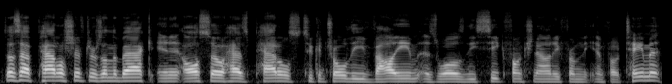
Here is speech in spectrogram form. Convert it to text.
It does have paddle shifters on the back and it also has paddles to control the volume as well as the seek functionality from the infotainment.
